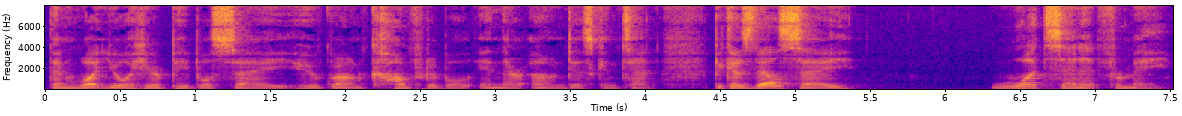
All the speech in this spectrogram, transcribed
than what you'll hear people say who've grown comfortable in their own discontent. Because they'll say, What's in it for me?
